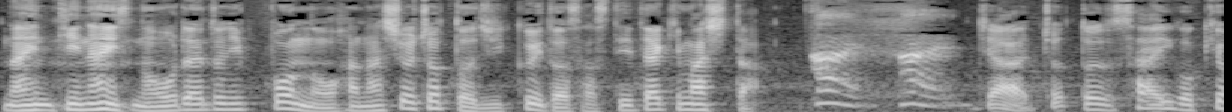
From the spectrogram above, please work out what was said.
ナインティナインの「オールナイトニッポン」のお話をちょっとじっくりとさせていただきました。はいはい。じゃあちょっと最後今日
